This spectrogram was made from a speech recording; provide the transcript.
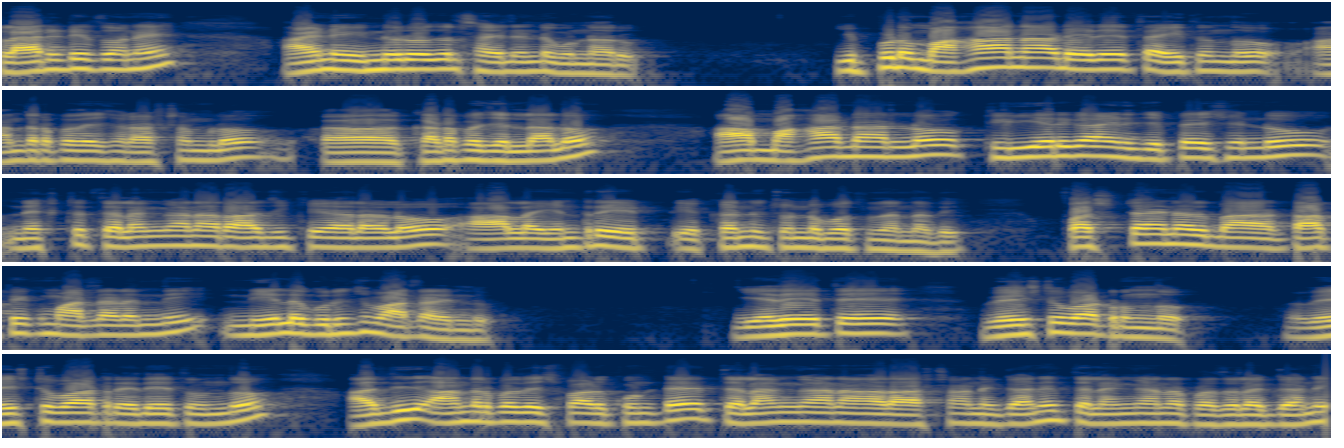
క్లారిటీతోనే ఆయన ఇన్ని రోజులు సైలెంట్గా ఉన్నారు. ఇప్పుడు మహానాడు ఏదైతే అవుతుందో ఆంధ్రప్రదేశ్ రాష్ట్రంలో కడప జిల్లాలో ఆ మహానాడులో క్లియర్గా ఆయన చెప్పేసిండు నెక్స్ట్ తెలంగాణ రాజకీయాలలో వాళ్ళ ఎంట్రీ ఎక్కడి నుంచి ఉండబోతుంది అన్నది ఫస్ట్ ఆయన మా- టాపిక్ మాట్లాడింది నీళ్ళ గురించి మాట్లాడిండు. ఏదైతే వేస్ట్ వాటర్ ఉందో వేస్ట్ వాటర్ ఏదైతే ఉందో అది ఆంధ్రప్రదేశ్ వాడుకుంటే తెలంగాణ రాష్ట్రానికి కానీ తెలంగాణ ప్రజలకు కానీ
